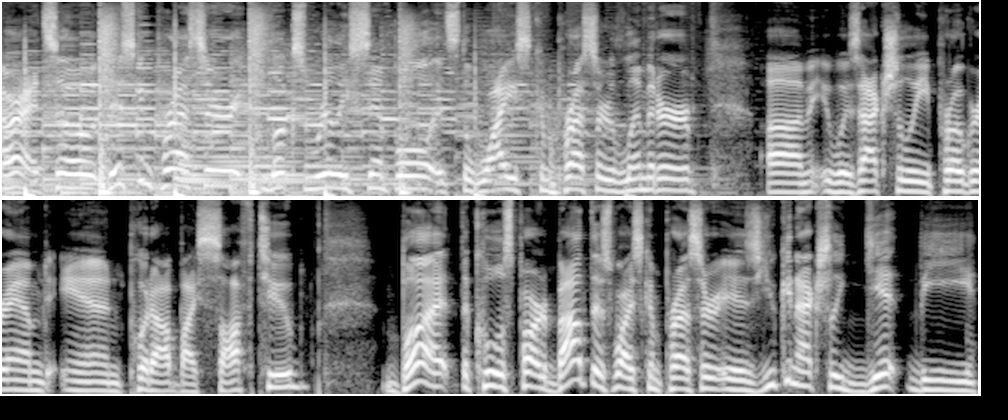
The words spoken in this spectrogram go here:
All right, so this compressor looks really simple. It's the Weiss compressor limiter. Um, it was actually programmed and put out by Softube. But the coolest part about this Weiss compressor is you can actually get the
